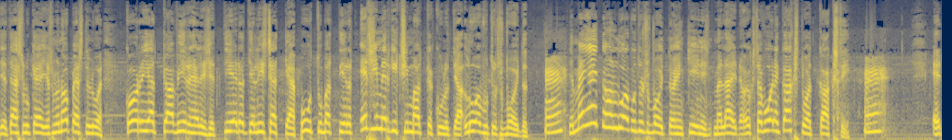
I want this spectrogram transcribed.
ja tässä lukee, jos mä nopeasti luen, korjatkaa virheelliset tiedot ja lisätkää puuttuvat tiedot, esimerkiksi matkakulut ja luovutusvoitot. Mm. Ja mä jäin tuohon luovutusvoittoihin kiinni, mä läin, onko tämä vuoden 2002? Mm. Et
